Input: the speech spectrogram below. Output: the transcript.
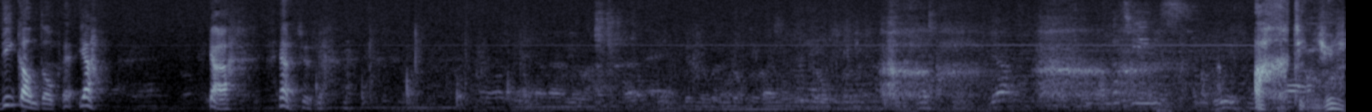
Die kant op. eh, ja. Ja, ja, natuurlijk. Ja. Tot ziens. 18 juni.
